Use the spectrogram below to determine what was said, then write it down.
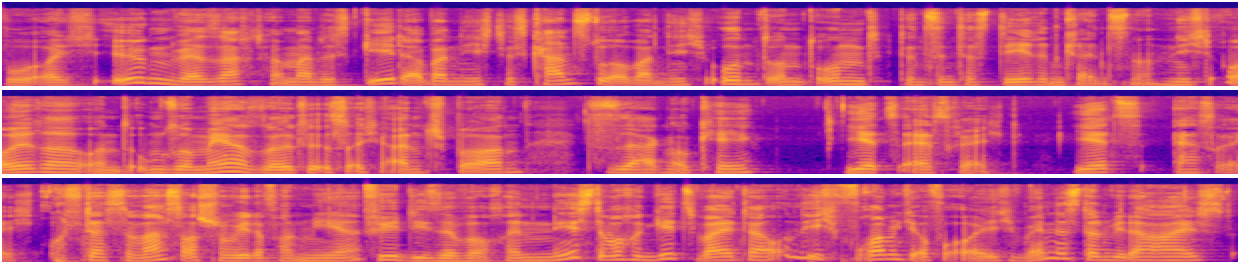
wo euch irgendwer sagt, hör mal, das geht aber nicht, das kannst du aber nicht und, und, und, dann sind das deren Grenzen und nicht eure. Und umso mehr sollte es euch anspornen, zu sagen, okay, jetzt erst recht. Jetzt erst recht. Und das war's auch schon wieder von mir für diese Woche. Nächste Woche geht's weiter und ich freue mich auf euch, wenn es dann wieder heißt.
